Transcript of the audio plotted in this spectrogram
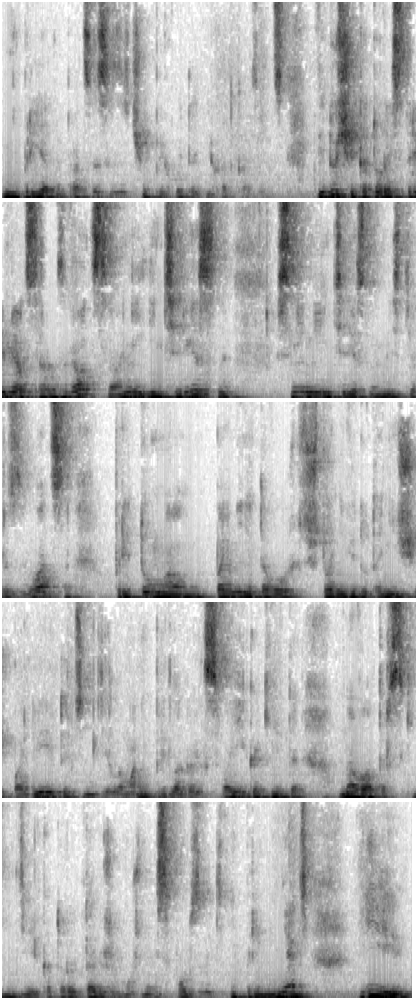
неприятный процесс, из-за чего приходит от них отказываться. Ведущие, которые стремятся развиваться, они интересны, с ними интересно вместе развиваться. Притом, помимо того, что они ведут, они еще болеют этим делом, они предлагают свои какие-то новаторские идеи, которые также можно использовать и применять. И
